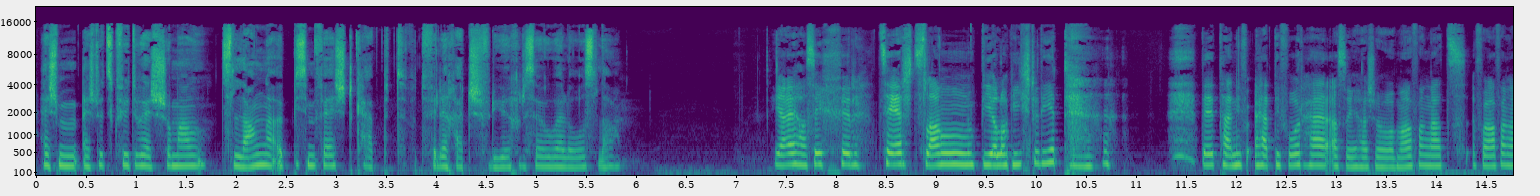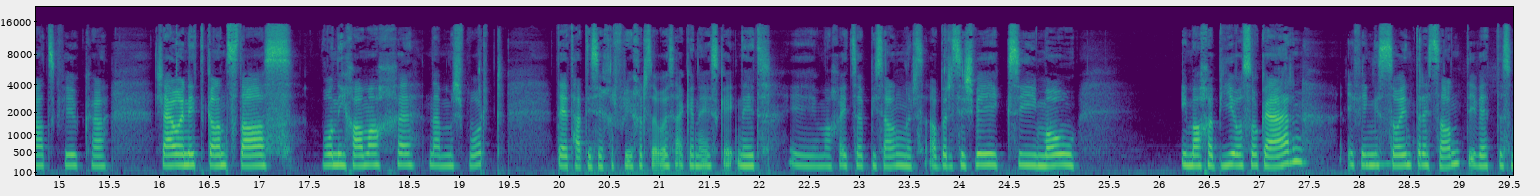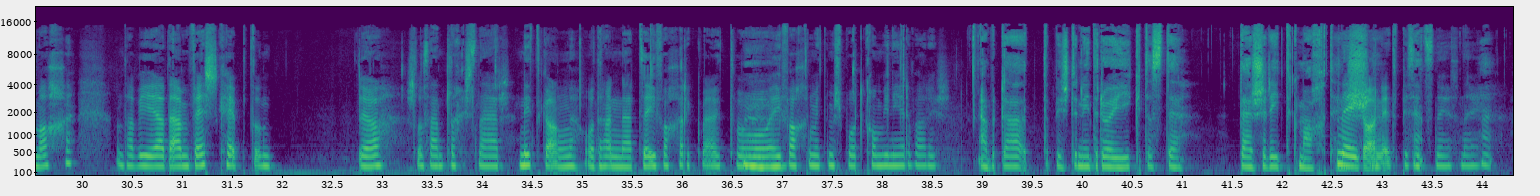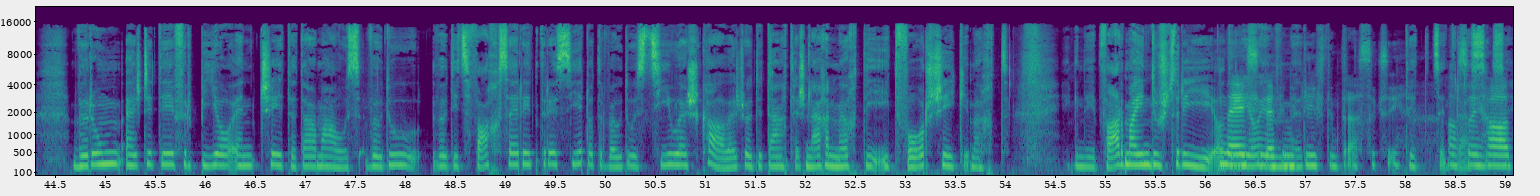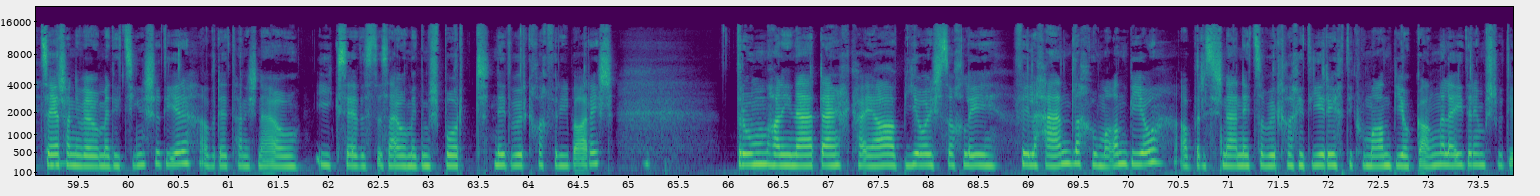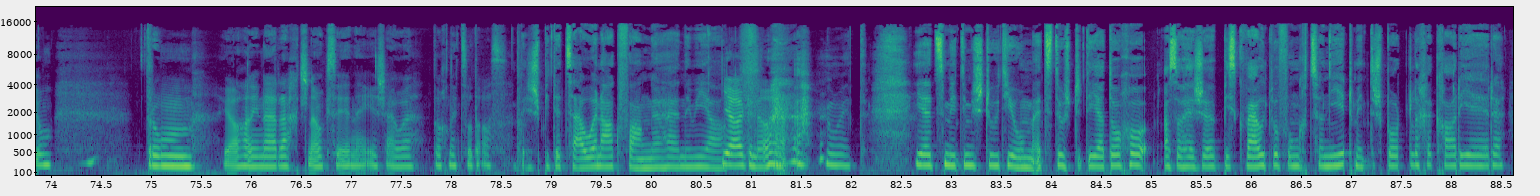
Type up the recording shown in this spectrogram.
Hast, du- hast du das Gefühl, du hast schon mal zu lange an etwas festgehabt, was du vielleicht hättest früher sollen loslassen Ja, ich habe sicher zuerst zu lange Biologie studiert. Dort hatte ich, vorher, also ich habe schon am Anfang an, von Anfang an das Gefühl gehabt, ist auch nicht ganz das, was ich machen kann, neben dem Sport. Dort hätte ich sicher früher sollen sagen, nein, es geht nicht, ich mache jetzt etwas anderes. Aber es war wie, mal, ich mache Bio so gern, ich finde es so interessant, ich will das machen. Und habe ich an dem festgehabt und ja, schlussendlich ist es dann nicht gegangen. Oder habe ich dann das Einfachere gewählt, das Mhm. einfacher mit dem Sport kombinierbar ist. Aber da, da bist du nicht ruhig, dass du diesen Schritt gemacht hast. Nein, gar nicht, bis Ja. jetzt nicht, nein. Ja. Warum hast du dich für Bio entschieden damals? Weil du, weil dich das Fach sehr interessiert oder weil du ein Ziel hast gehabt? Weißt weil du gedacht hast, nachher möchte ich in die Forschung, ich möchte irgendwie die Pharmaindustrie oder Nein, es war definitiv das Interesse. Das Interesse Also ich habe, zuerst wollte ich Medizin studieren, aber dort habe ich schnell eingesehen, dass das auch mit dem Sport nicht wirklich vereinbar ist. Darum habe ich dann gedacht, ja, Bio ist so ein bisschen vielleicht ähnlich, Humanbio, aber es ist dann nicht so wirklich in die Richtung Humanbio gegangen, leider im Studium. Darum ja, habe ich dann recht schnell gesehen, nein, ist auch äh, doch nicht so das. Du hast bei den Zellen angefangen, he, nehme ich an. Ja, genau. Gut. Jetzt mit dem Studium, jetzt tust du dich ja doch, auch- also hast du etwas gewählt, das funktioniert mit der sportlichen Karriere.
